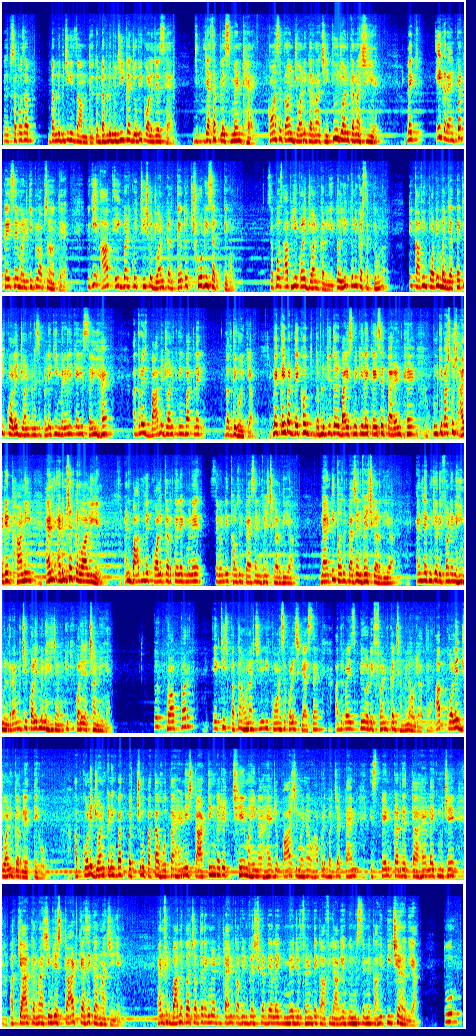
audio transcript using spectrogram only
जैसे सपोज़ आप डब्ल्यू की एग्ज़ाम दिए हो तो डब्ल्यू का जो भी कॉलेजेस है जैसा प्लेसमेंट है, कौन सा ब्रांच ज्वाइन करना चाहिए, क्यों ज्वाइन करना चाहिए? लाइक एक रैंक पर कई से मल्टीपल ऑप्शन होते हैं। क्योंकि आप एक बार कोई चीज़ को ज्वाइन करते हो तो छोड़ नहीं सकते हो। सपोज़ आप ये कॉलेज ज्वाइन कर लिए तो लीव तो नहीं कर सकते हो ना? तो ये काफ़ी इंपॉर्टेंट बन जाता है कि कॉलेज ज्वाइन करने से पहले कि मेरे लिए क्या ये सही है? अदरवाइज़ बाद में ज्वाइन करने के बाद लाइक गलती हुई क्या? मैं कई बार देखा हूँ डब्ल्यू जी दो हज़ार बाईस में कि लाइक कई से पेरेंट है, उनके पास कुछ आइडिया था नहीं एंड एडमिशन करवा लिए एंड बाद में लाइक कॉल करते लाइक मैंने सेवेंटी थाउज़ेंड पैसा इन्वेस्ट कर दिया नाइन्टी थाउज़ेंड पैसा इन्वेस्ट कर दिया। एंड लाइक मुझे रिफंड नहीं मिल रहा है, मुझे कॉलेज में नहीं जाना क्योंकि कॉलेज अच्छा नहीं है। तो प्रॉपर एक चीज़ पता होना चाहिए कि कौन सा कॉलेज कैसा है अदरवाइज़ फिर वो रिफंड का झमेला हो जाता है। आप कॉलेज ज्वाइन कर लेते हो। अब कॉलेज ज्वाइन करने के बाद बच्चों को पता होता है, नहीं स्टार्टिंग का जो छः महीना है, जो पाँच महीना वहाँ पर बच्चा टाइम स्पेंड कर देता है। लाइक मुझे क्या करना चाहिए, मुझे स्टार्ट कैसे करना चाहिए? एंड फिर बाद में पता चलता है कि मैंने टाइम काफ़ी इन्वेस्ट कर दिया लाइक मेरे जो फ्रेंड है काफ़ी आगे हो गए मुझसे, मैं काफ़ी पीछे रह गया। तो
